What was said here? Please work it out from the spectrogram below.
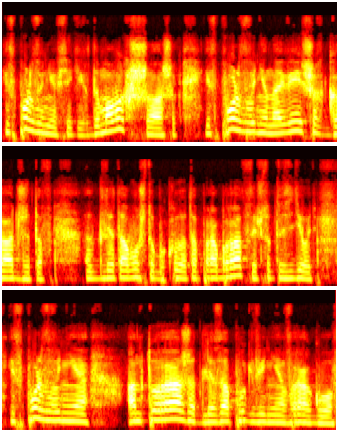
использование всяких дымовых шашек, использование новейших гаджетов для того, чтобы куда-то пробраться и что-то сделать, использование антуража для запугивания врагов.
